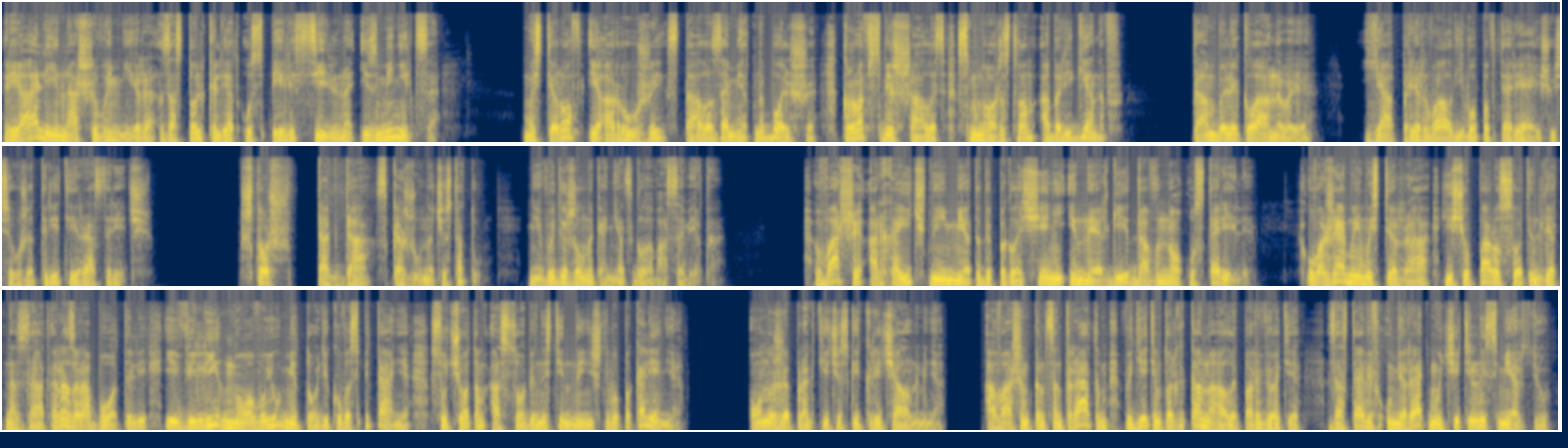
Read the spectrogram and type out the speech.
Реалии нашего мира за столько лет успели сильно измениться. Мастеров и оружий стало заметно больше. Кровь смешалась с множеством аборигенов. Там были клановые. Я прервал его повторяющуюся уже третий раз речь. Что ж, тогда скажу на чистоту. Не выдержал, наконец, глава совета. Ваши архаичные методы поглощения энергии давно устарели. Уважаемые мастера еще пару сотен лет назад разработали и ввели новую методику воспитания с учетом особенностей нынешнего поколения. Он уже практически кричал на меня. А вашим концентратом вы детям только каналы порвете, заставив умирать мучительной смертью.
